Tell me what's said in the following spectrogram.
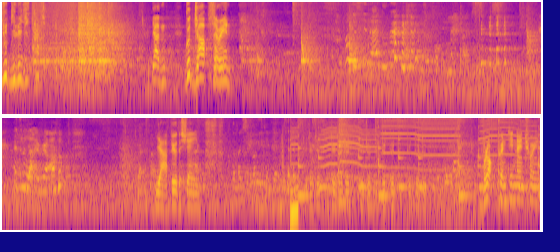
you, you legit touch. Yeah, good job, Serene. How to see that I do that? I do like eyebrow. Yeah, feel the shame. Vlog 29 train.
